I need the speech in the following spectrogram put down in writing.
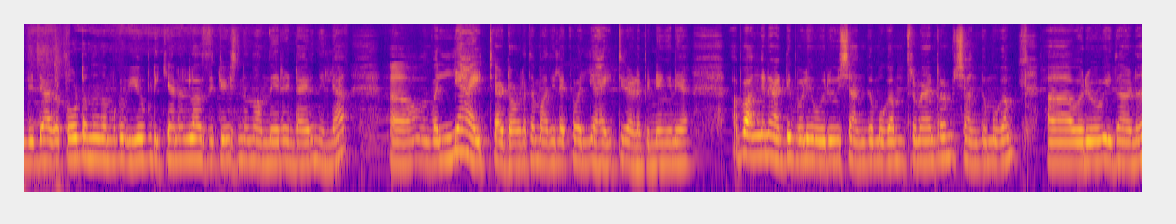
ഇതിന്റെ അകത്തോട്ടൊന്നും നമുക്ക് വ്യൂ പിടിക്കാനുള്ള സിറ്റുവേഷനൊന്നും അന്നേരം ഉണ്ടായിരുന്നില്ല. വലിയ ഹൈറ്റ് കേട്ടോ അവിടുത്തെ മതിലൊക്കെ വലിയ ഹൈറ്റിലാണ് പിന്നെ എങ്ങനെയാണ് അപ്പോൾ അങ്ങനെ അടിപൊളി ഒരു ശംഖുമുഖം ത്രിവാൻഡ്രം ശംഖുമുഖം ഒരു ഇതാണ്.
